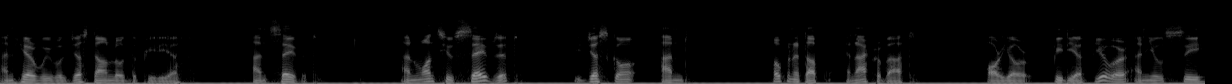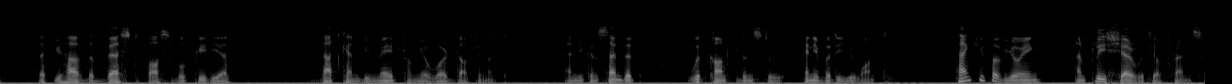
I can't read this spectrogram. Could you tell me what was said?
and here we will just download the PDF and save it and once you've saved it you just go and open it up in Acrobat or your PDF viewer and you'll see that you have the best possible PDF that can be made from your Word document and you can send it with confidence to anybody you want. Thank you for viewing and please share with your friends.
